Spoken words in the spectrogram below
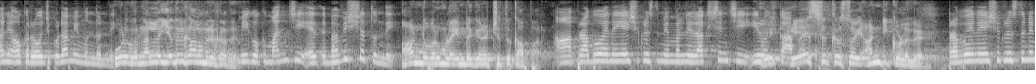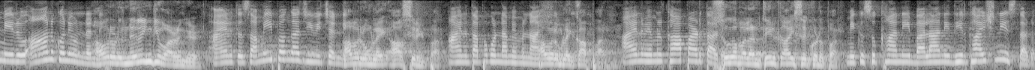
అనే ఒక రోజు కూడా మీ ముందుంది உங்களுக்கு ஒரு நல்ல எதிர்காலம் இருக்கிறது మీకు ఒక మంచి ఎ- భవిష్యత్తు ఉంది ஆண்டவர் உங்களை இன்றைக்கு ரட்சித்து காப்பார் ఆ ప్రభు అయిన యేసుక్రీస్తు మిమ్మల్ని రక్షించి ఈ రోజు కాపాడు இயேசு கிறிஸ்துவை அண்டிக் கொள்ளுங்கள் ప్రభు అయిన యేసుక్రీస్తుని మీరు ఆనుకొని ఉండండి அவரோடு நெருங்கி வாழுங்கள் ఆయనతో సమీపంగా జీవించండి அவர் உங்களை ஆசீர்விப்பார் ఆయన తప్పకుండా మిమ్మల్ని அவர் ఆశీర్వదిస్తాడు. உங்களை காப்பார் ఆయన మిమ్మల్ని కాపాడుతాడు சுகபலன் தீர்க்காயுசை கொடுப்பார் మీకు సుఖాన్ని బలాన్ని దీర్ఘాయుష్ని ఇస్తాడు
